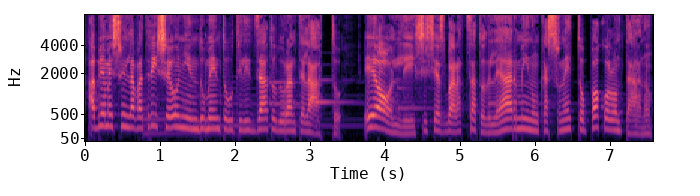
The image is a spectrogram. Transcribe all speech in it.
abbia messo in lavatrice ogni indumento utilizzato durante l'atto e Holly si sia sbarazzato delle armi in un cassonetto poco lontano,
